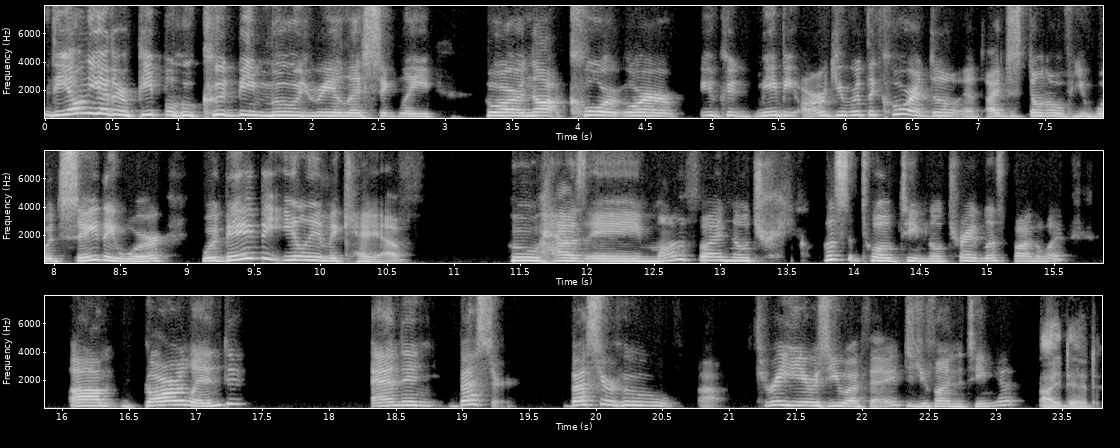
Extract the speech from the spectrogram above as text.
the only other people who could be moved realistically who are not core or you could maybe argue with the core I don't I just don't know if you would say they were would maybe Ilya Mikheyev who has a modified no trade list a 12 team no trade list by the way um Garland and then Boeser Boeser who uh, 3 years UFA did you find the team yet I did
